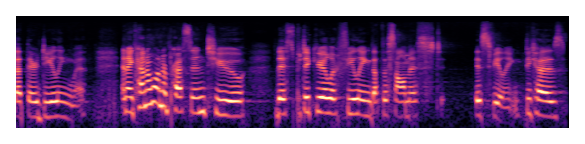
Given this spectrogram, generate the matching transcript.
that they're dealing with. And I kind of want to press into this particular feeling that the psalmist is feeling because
